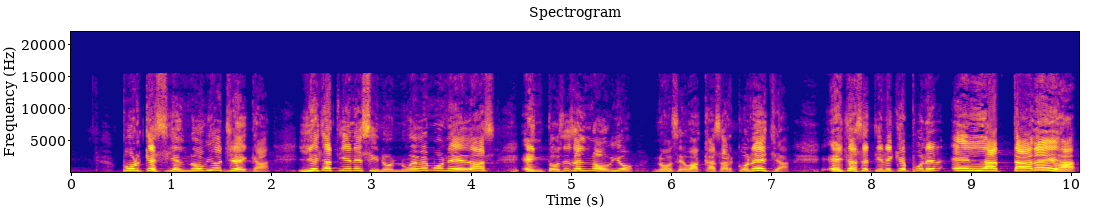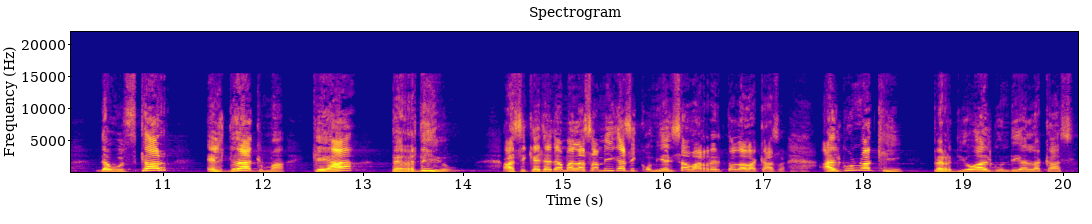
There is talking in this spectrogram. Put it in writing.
Porque si el novio llega y ella tiene sino nueve monedas, entonces el novio no se va a casar con ella. Ella se tiene que poner en la tarea de buscar el dragma que ha perdido. Así que ella llama a las amigas y comienza a barrer toda la casa. ¿Alguno aquí perdió algún día en la casa?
